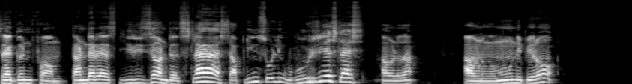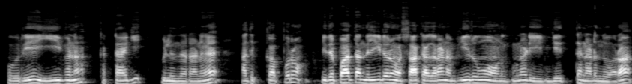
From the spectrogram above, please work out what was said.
second form thunderous horizontal slash அப்படின்னு சொல்லி ஒரே ஸ்லாஷ் அவ்வளோதான் அவனுங்க மூணு பேரும் ஒரே ஈவனாக கட்டாகி விழுந்துடுறானுங்க. அதுக்கப்புறம் இதை பார்த்து அந்த லீடரும் ஷாக் ஆகிறான். நம்ம ஹீரோவும் அவனுக்கு முன்னாடி கெத்தாக நடந்து வரான்.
